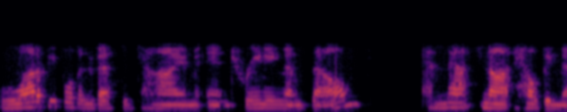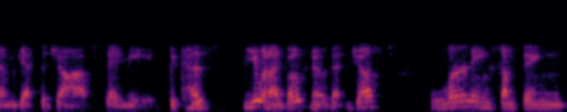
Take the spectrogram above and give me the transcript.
a lot of people have invested time in training themselves, and that's not helping them get the jobs they need because you and I both know that just learning something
